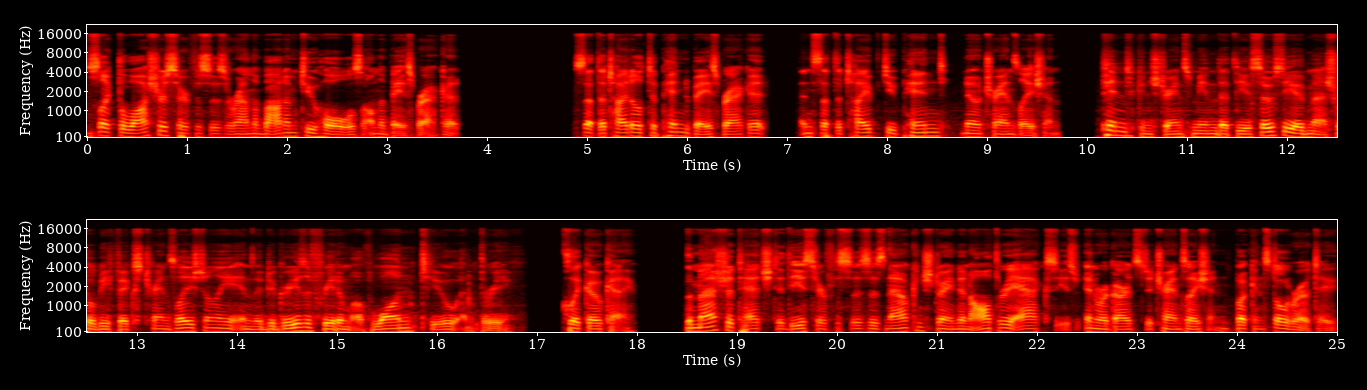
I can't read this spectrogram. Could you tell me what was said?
Select the washer surfaces around the bottom two holes on the base bracket. Set the title to pinned base bracket and set the type to pinned no translation. Pinned constraints mean that the associated mesh will be fixed translationally in the degrees of freedom of 1, 2, and 3. Click OK. The mesh attached to these surfaces is now constrained in all three axes in regards to translation, but can still rotate.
